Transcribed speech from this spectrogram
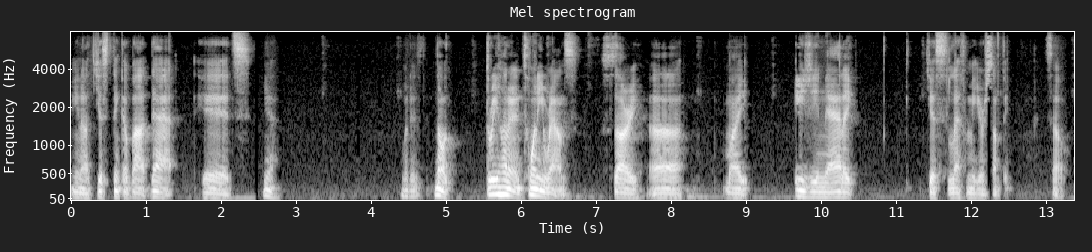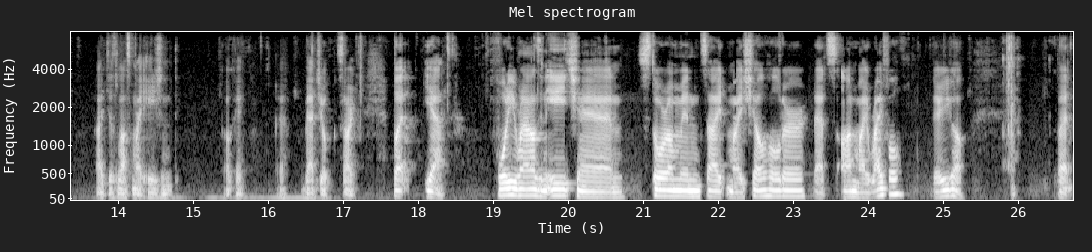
you know just think about that. It's yeah. What is no 320 rounds. Sorry uh my asianatic just left me or something. So i just lost my asian okay bad joke sorry but yeah 40 rounds in each and store them inside my shell holder that's on my rifle there you go but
